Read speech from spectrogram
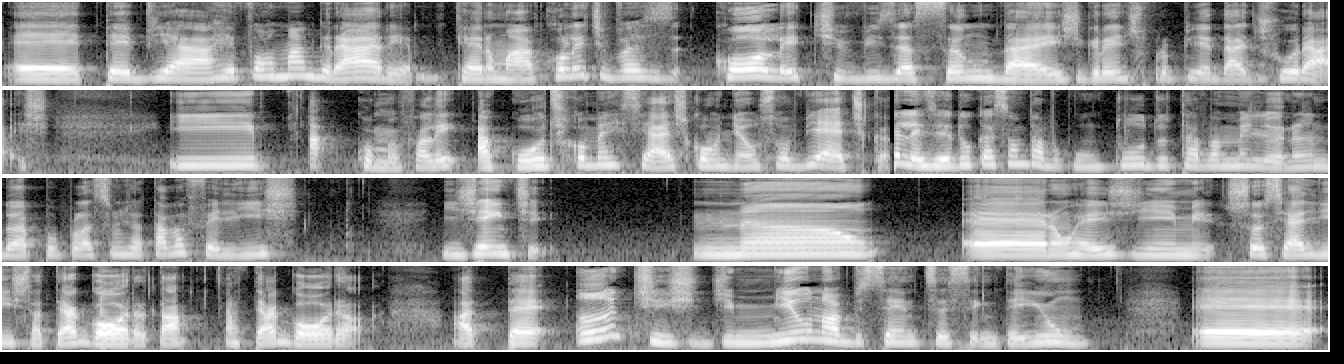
É, teve a reforma agrária, que era uma coletivização das grandes propriedades rurais. E, como eu falei, acordos comerciais com a União Soviética. Beleza, a educação tava com tudo, tava melhorando, a população já tava feliz. E, gente, não era um regime socialista até agora, tá? Até agora. Até antes de 1961, é,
